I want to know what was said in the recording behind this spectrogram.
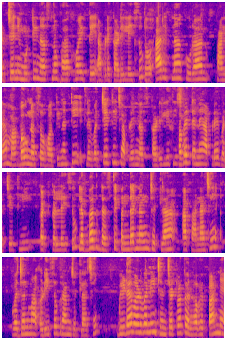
વચ્ચેની મોટી નસનો ભાગ હોય તે આપણે કાઢી લઈશું. તો આ રીતના કુરા પાનામાં બહુ નસો હોતી નથી, એટલે વચ્ચેથી જ આપણે નસ કાઢી લીધી હવે તેને આપણે વચ્ચેથી કટ કરી લઈશું. લગભગ દસથી પંદર નંગ જેટલા આ પાના છે, વજનમાં અઢીસો ગ્રામ જેટલા છે. બીડા વાળવાની ઝંઝટ વગર હવે પાનને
